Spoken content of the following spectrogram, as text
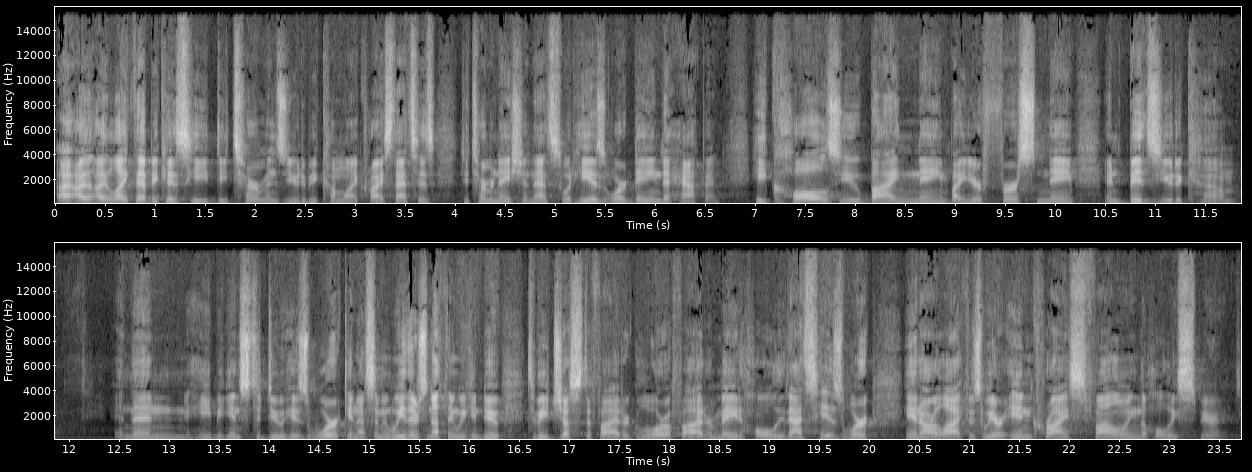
I, I, I, like that because he determines you to become like Christ. That's his determination. That's what he has ordained to happen. He calls you by name, by your first name, and bids you to come. And then he begins to do his work in us. I mean, we, there's nothing we can do to be justified or glorified or made holy. That's his work in our life as we are in Christ following the Holy Spirit.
